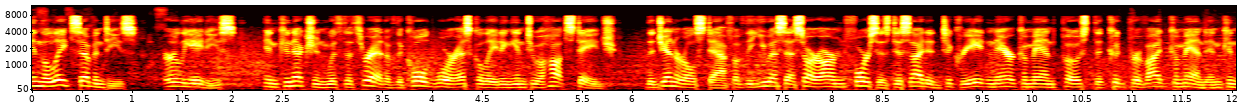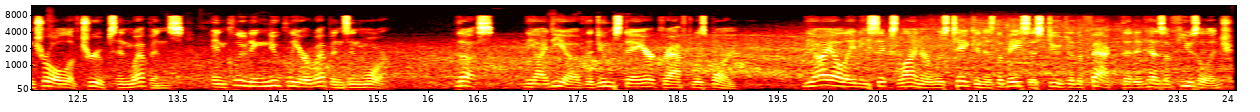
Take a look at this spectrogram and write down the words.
In the late 70s, early 80s, in connection with the threat of the Cold War escalating into a hot stage, the General Staff of the USSR Armed Forces decided to create an air command post that could provide command and control of troops and weapons, including nuclear weapons in war. Thus, the idea of the Doomsday aircraft was born. The IL-86 liner was taken as the basis due to the fact that it has a fuselage,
